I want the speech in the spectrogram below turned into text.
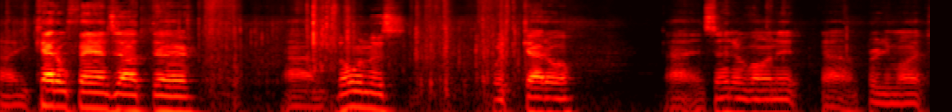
uh, you keto fans out there, um, doing this with keto, uh, incentive on it, uh, pretty much.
